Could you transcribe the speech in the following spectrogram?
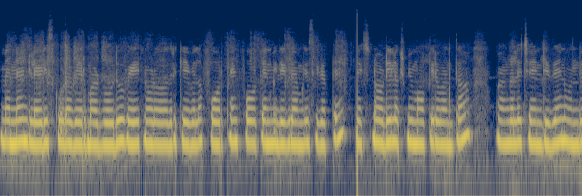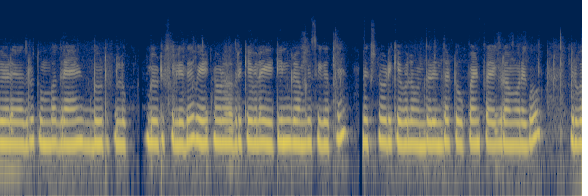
ಮೆನ್ ಆ್ಯಂಡ್ ಲೇಡೀಸ್ ಕೂಡ ವೇರ್ ಮಾಡ್ಬೋದು. ವೆಯ್ಟ್ ನೋಡೋದಾದರೆ ಕೇವಲ ಫೋರ್ ಪಾಯಿಂಟ್ ಫೋರ್ ಟೆನ್ ಮಿಲಿಗ್ರಾಮ್ಗೆ ಸಿಗುತ್ತೆ. ನೆಕ್ಸ್ಟ್ ನೋಡಿ, ಲಕ್ಷ್ಮಿ ಮಾಪ್ ಇರುವಂತ ಮಾಂಗಲ್ಯ ಚೈನ್ ಡಿಸೈನ್. ಒಂದು ವೇಳೆ ಆದರೂ ತುಂಬ ಗ್ರ್ಯಾಂಡ್ ಬ್ಯೂಟಿಫುಲ್ ಬ್ಯೂಟಿಫುಲ್ ಇದೆ. ವೆಯ್ಟ್ ನೋಡೋದಾದರೆ ಕೇವಲ ಏಯ್ಟೀನ್ ಗ್ರಾಮ್ಗೆ ಸಿಗುತ್ತೆ. ನೆಕ್ಸ್ಟ್ ನೋಡಿ ಕೇವಲ ಒಂದರಿಂದ ಟೂ ಪಾಯಿಂಟ್ ಫೈವ್ ಗ್ರಾಮ್ವರೆಗೂ ಇರುವ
